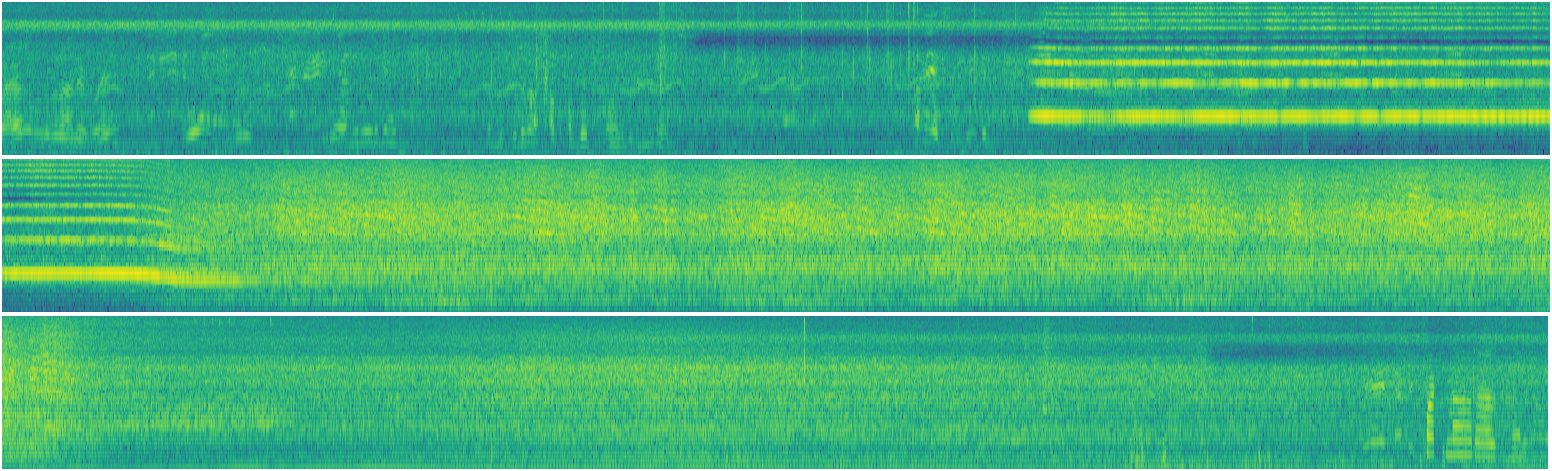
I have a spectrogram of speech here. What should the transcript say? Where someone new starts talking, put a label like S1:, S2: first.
S1: हुआ है। लम्ब बनाने हुए वो अब अब अरे एक सौ
S2: চটপট নড়াল ঘানি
